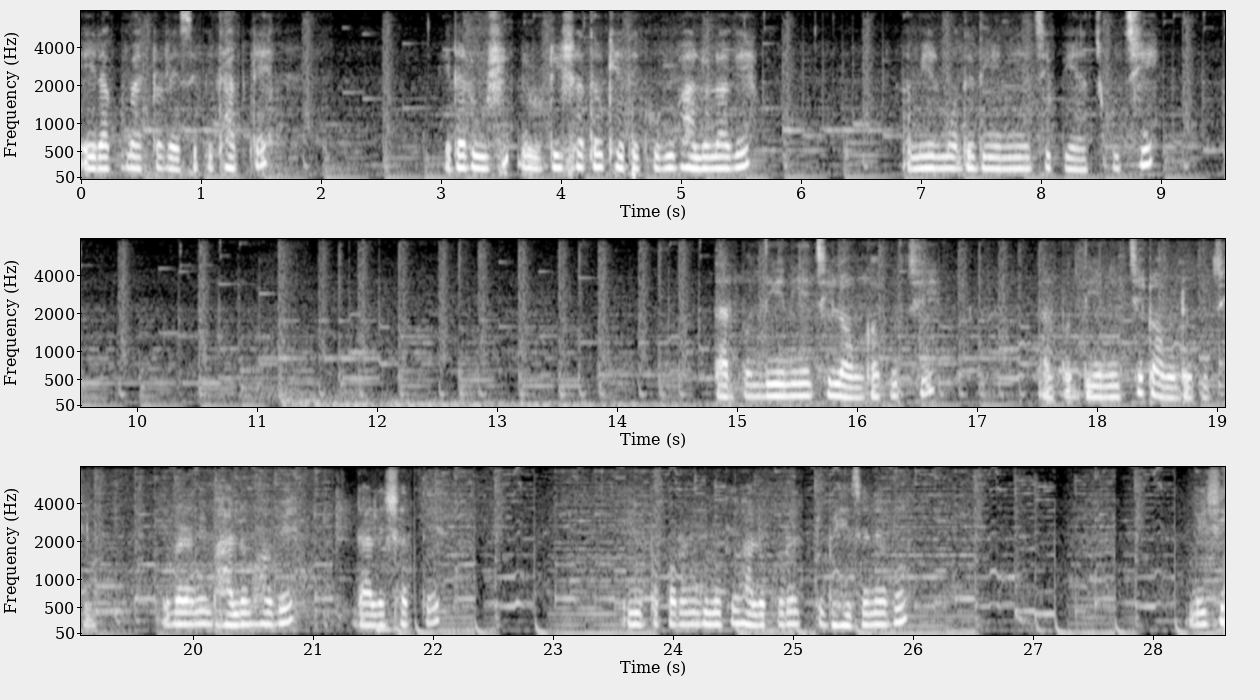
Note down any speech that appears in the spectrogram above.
এইরকম একটা রেসিপি থাকলে। এটা রুটির সাথেও খেতে খুবই ভালো লাগে। আমি এর মধ্যে দিয়ে নিয়েছি পেঁয়াজ কুচি। তারপর দিয়ে নিয়েছি লঙ্কা কুচি। তারপর দিয়ে নিচ্ছি টমেটো কুচি। এবার আমি ভালোভাবে ডালের সাথে এই উপকরণগুলোকে ভালো করে একটু ভেজে নেব। বেশি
